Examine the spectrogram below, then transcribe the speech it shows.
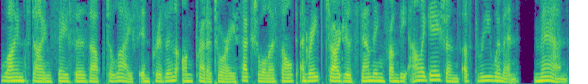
Weinstein faces up to life in prison on predatory sexual assault and rape charges stemming from the allegations of three women, Mann,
